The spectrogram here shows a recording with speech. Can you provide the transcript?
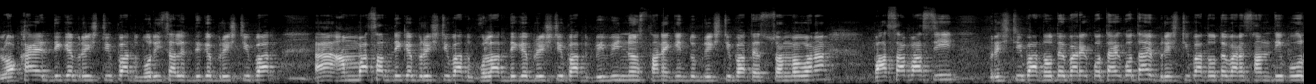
লখাইয়ের দিকে বৃষ্টিপাত বরিশালের দিকে বৃষ্টিপাত আমবাসার দিকে বৃষ্টিপাত ভোলার দিকে বৃষ্টিপাত বিভিন্ন স্থানে কিন্তু বৃষ্টিপাতের সম্ভাবনা পাশাপাশি বৃষ্টিপাত হতে পারে কোথায় কোথায়? বৃষ্টিপাত হতে পারে শান্তিপুর,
